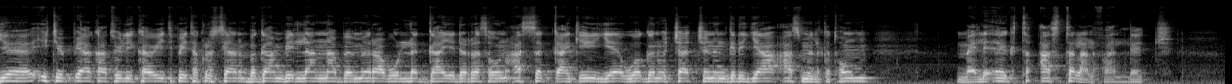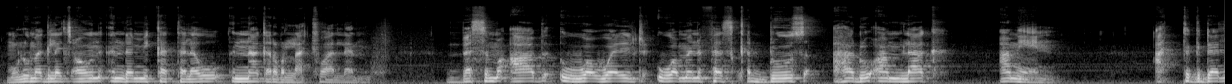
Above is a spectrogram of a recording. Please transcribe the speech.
የኢትዮጵያ ካቶሊካዊት ቤተ ክርስቲያን በጋምቤላና በምዕራብ ወለጋ የደረሰውን አሰቃቂ የወገኖቻችንን ግድያ አስመልክቶም መልእክት አስተላልፋለች። ሙሉ መግለጫውን እንደሚከተለው እናቀርብላችኋለን። በስም አብ ወወልድ ወመንፈስ ቅዱስ አህዱ አምላክ አሜን። አትግደል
